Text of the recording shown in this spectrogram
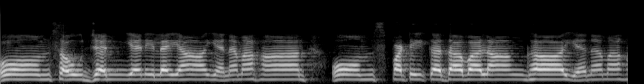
ॐ सौजन्यनिलयाय नमः। ॐ स्फटिकधवलाङ्गाय नमः।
